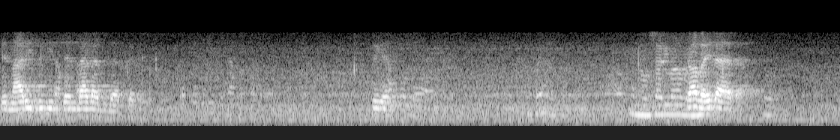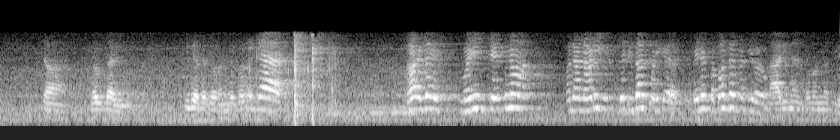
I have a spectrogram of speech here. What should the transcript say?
કે નારી જુદી છે દાદા જુદા છે શું નવસારી. એટલે વહી ચેતના અને નાડી જુદા જ પડી ગયા. એને સંબંધ જ નથી રહ્યો. નારીને સંબંધ નથી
